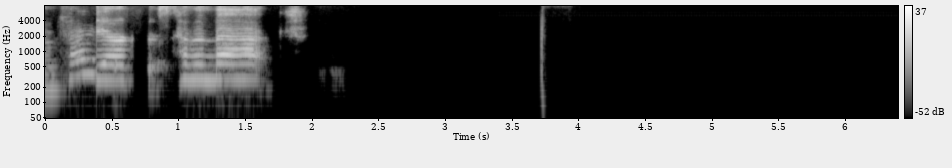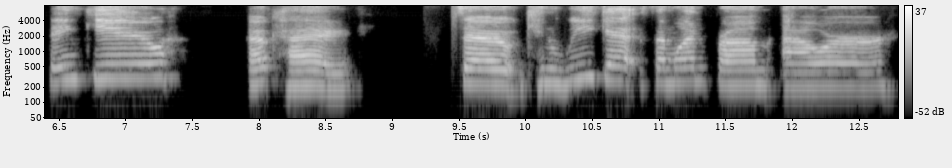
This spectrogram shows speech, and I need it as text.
Okay, our group's coming back. Thank you. Okay. So can we get someone from our,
